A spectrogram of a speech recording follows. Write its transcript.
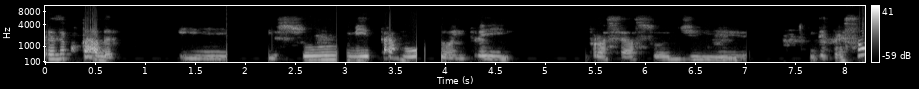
executada. E isso me travou. Eu entrei em processo de depressão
